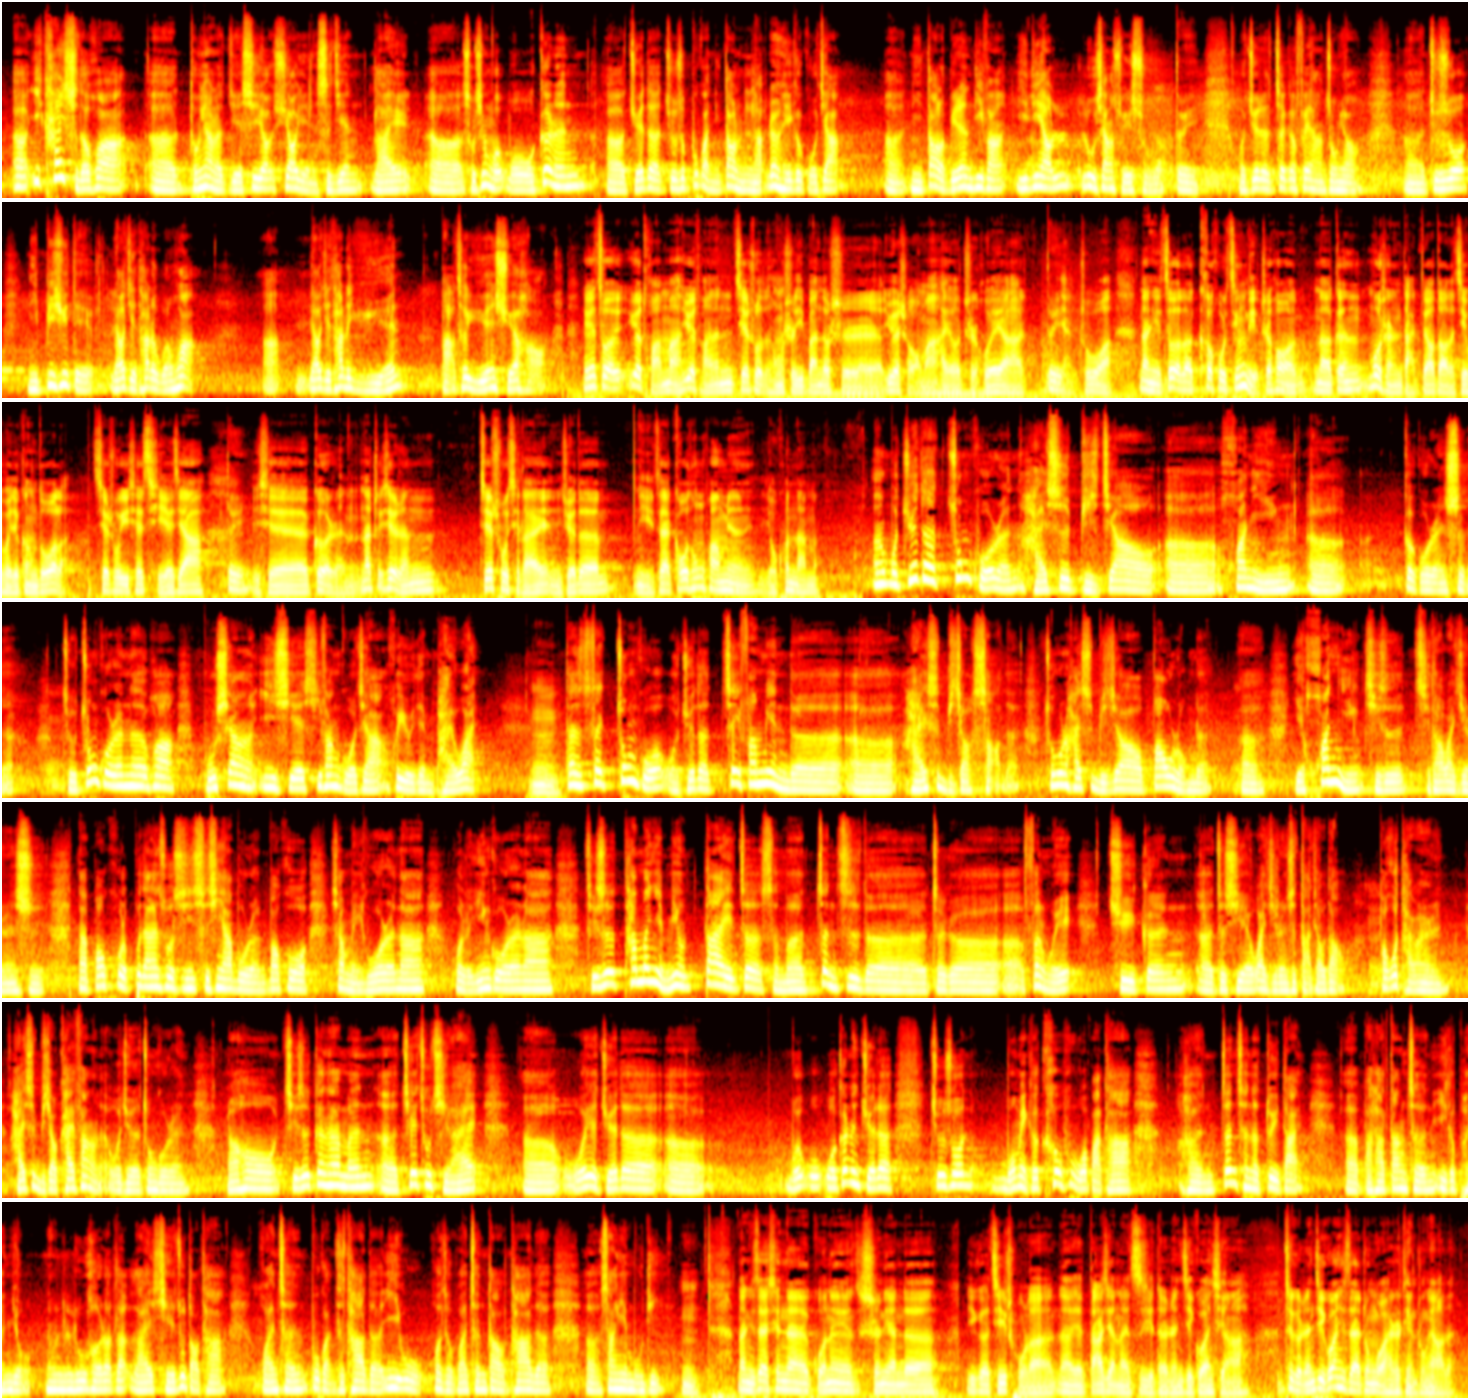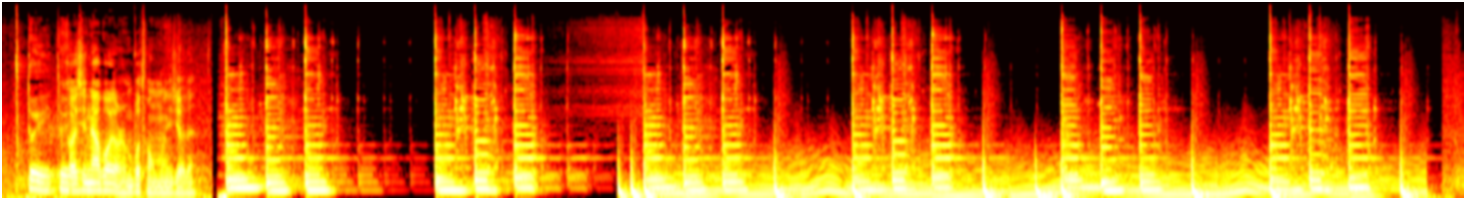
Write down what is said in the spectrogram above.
呃，一开始的话，呃，同样的也是要需要一点时间来，呃，首先我我我个人呃觉得，就是不管你到哪任何一个国家，啊、你到了别人的地方，一定要入入乡随俗。对我觉得这个非常重要，呃，就是说你必须得了解他的文化，啊，了解他的语言，把这个语言学好。因为做乐团嘛，乐团接触的同事一般都是乐手嘛，还有指挥啊、对演出啊。那你做了客户经理之后，那跟陌生人打交道的机会就更多了，接触一些企业家、对，一些个人。那这些人接触起来，你觉得你在沟通方面有困难吗？嗯、我觉得中国人还是比较呃欢迎呃各国人士的。就中国人的话，不像一些西方国家会有一点排外，嗯，但是在中国，我觉得这方面的呃还是比较少的。中国人还是比较包容的，呃，也欢迎其实其他外籍人士。那包括了不单单说是是新加坡人，包括像美国人啊，或者英国人啊，其实他们也没有带着什么政治的这个呃氛围去跟呃这些外籍人士打交道，包括台湾人。还是比较开放的，我觉得中国人。然后其实跟他们呃接触起来，呃，我也觉得呃，我我我个人觉得，就是说我每个客户我把他很真诚的对待，呃，把他当成一个朋友，能如何的来协助到他完成，不管是他的义务或者完成到他的呃商业目的。嗯那你在现在国内十年的一个基础了，那也搭建了自己的人际关系啊。这个人际关系在中国还是挺重要的，对对和新加坡有什么不同吗？你觉得？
